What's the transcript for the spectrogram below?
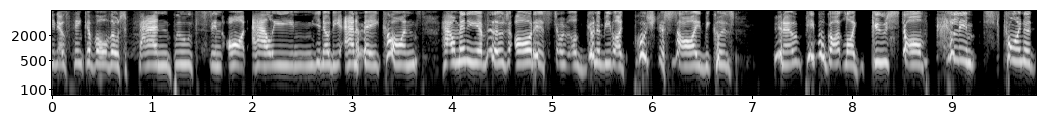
You know, think of all those fan booths in Art Alley and, you know, the anime cons. How many of those artists are, are going to be like pushed aside because, you know, people got like Gustav Klimt kind of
